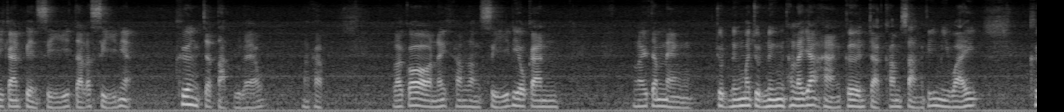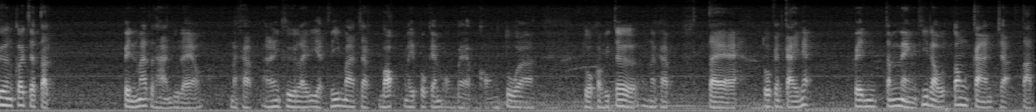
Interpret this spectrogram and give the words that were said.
มีการเปลี่ยนสีแต่ละสีเนี่ยเครื่องจะตัดอยู่แล้วนะครับ แล้วก็ในคำสั่งสีเดียวกันในตำแหน่งจุดหนึ่งมาจุดหนึ่งทระยะห่างเกินจากคำสั่งที่มีไว้ เครื่องก็จะตัดเป็นมาตรฐานอยู่แล้วนะครับ อันนั้นคือรายละเอียดที่มาจากบล็อกในโปรแกรมออกแบบของตัวตัวคอมพิวเตอร์นะครับ แต่ตัวกันไกรเนี่ยเป็นตำแหน่งที่เราต้องการจะตัด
